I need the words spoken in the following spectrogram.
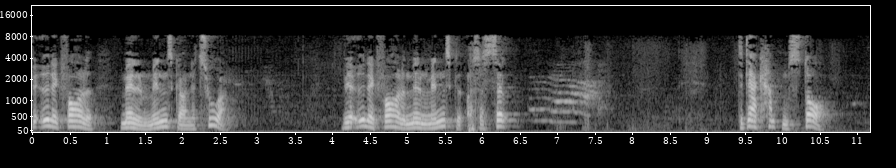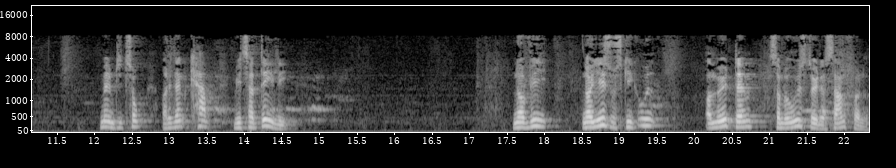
Ved at ødelægge forholdet mellem mennesker og natur, ved at ødelægge forholdet mellem mennesket og sig selv. Det er der kampen står mellem de to, og det er den kamp, vi tager del i. Når, vi, når Jesus gik ud og mødte dem, som var udstødt af samfundet,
